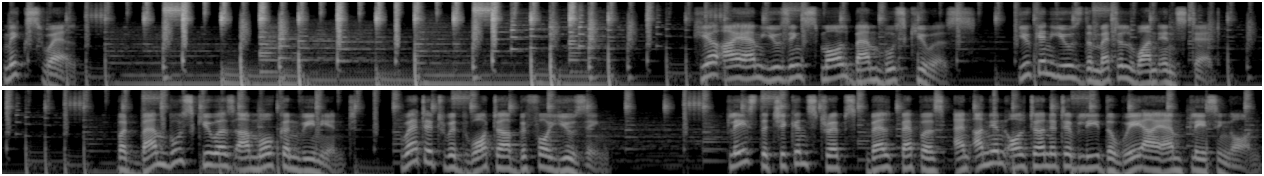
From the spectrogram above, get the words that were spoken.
Mix well. Here I am using small bamboo skewers. You can use the metal one instead. But bamboo skewers are more convenient. Wet it with water before using. Place the chicken strips, bell peppers, and onion alternatively the way I am placing on.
